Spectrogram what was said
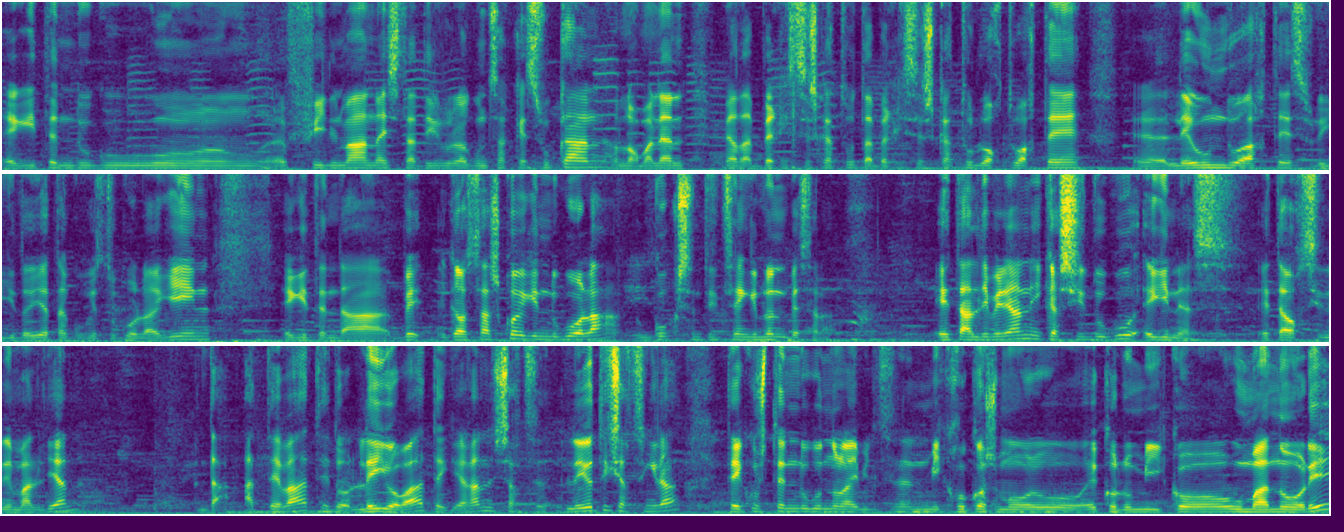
egiten dugu uh, filma nahiz eta diru laguntzak ezukan, normalean behar da berriz eskatu eta berriz eskatu lortu arte, eh, lehundu arte zure gidoia eta guk ez dugu egin, egiten da gauza asko egin dugu hola, guk sentitzen genuen bezala. Eta aldi berean ikasi dugu eginez, eta hor zinemaldian, da ate bat edo leio bat egeran, leiotik sartzen gira, eta ikusten dugu nola ibiltzen mikrokosmo ekonomiko humano hori,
